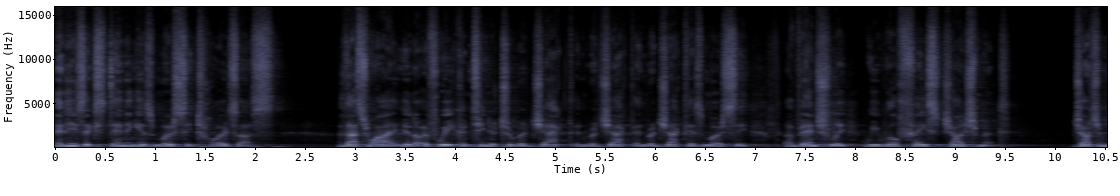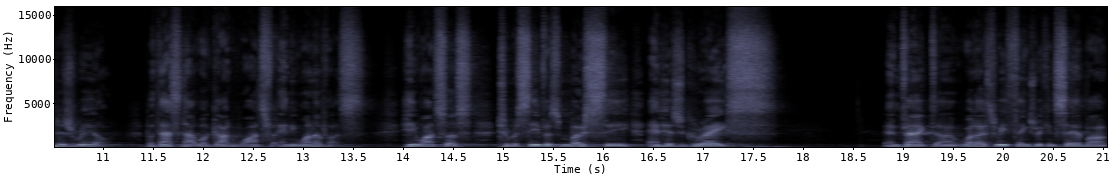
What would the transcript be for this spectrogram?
And He's extending His mercy towards us. And that's why, you know, if we continue to reject and reject and reject His mercy, eventually we will face judgment. Judgment is real, but that's not what God wants for any one of us. He wants us to receive His mercy and His grace. In fact, uh, what are three things we can say about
